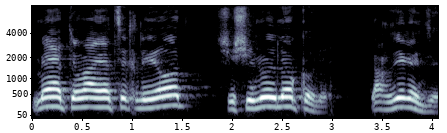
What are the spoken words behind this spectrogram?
מהתורה היה צריך להיות ששינוי לא קונה, תחזיר את זה.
